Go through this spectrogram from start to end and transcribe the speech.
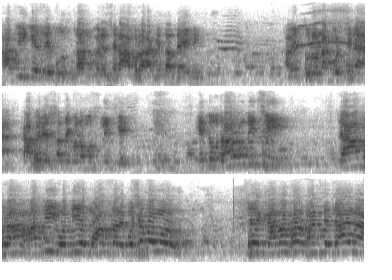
হাতিকে যে বুঝদান করেছেন, আবরাহাকে তা দেয়নি। আমি তুলনা করছি না কাফেরের সাথে কোনো মুসলিমকে। কিন্তু উদাহরণ দিচ্ছি যে আব্রাহাম হাতি ও দিয়ে মহাস্তারে বসে পড়ল। সে কাবা ঘর ভাঙতে যায় না,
